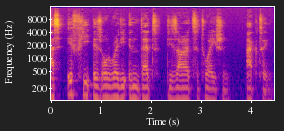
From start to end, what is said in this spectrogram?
as if he is already in that desired situation, acting.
